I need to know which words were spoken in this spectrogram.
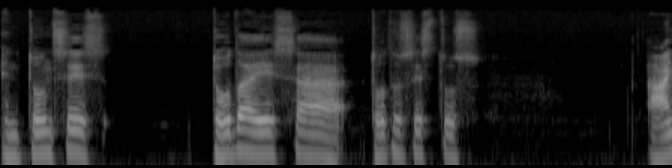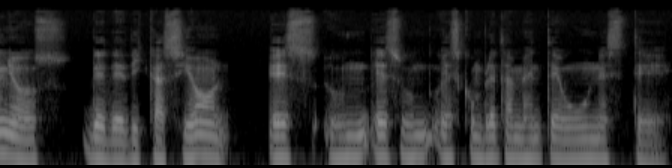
Entonces, toda esa, todos estos años de dedicación es un, es un, es completamente un este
